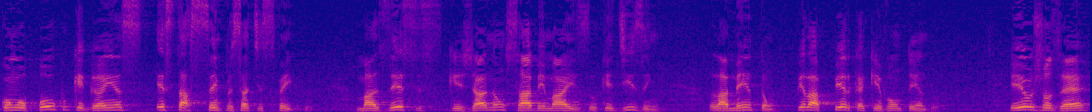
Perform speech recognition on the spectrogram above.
com o pouco que ganhas, estás sempre satisfeito. Mas esses que já não sabem mais o que dizem, lamentam pela perca que vão tendo. Eu, José,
